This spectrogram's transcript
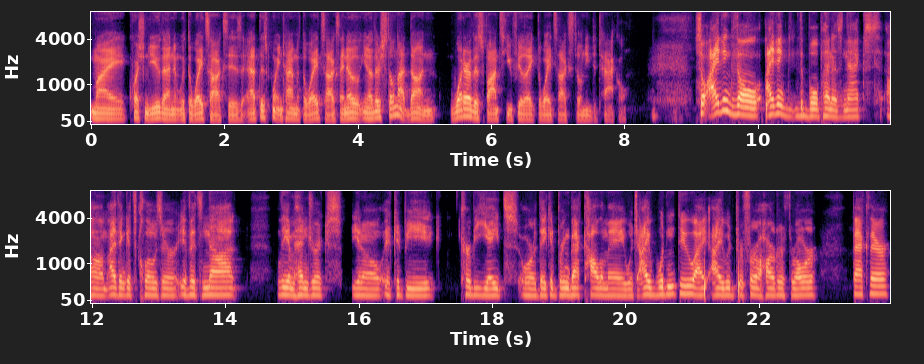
my question to you then with the White Sox is at this point in time with the White Sox, I know you know they're still not done. What are the spots you feel like the White Sox still need to tackle? So I think they'll. I think the bullpen is next. Um, I think it's closer. If it's not Liam Hendriks, you know, it could be Kirby Yates, or they could bring back Colome, which I wouldn't do. I I would prefer a harder thrower back there.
